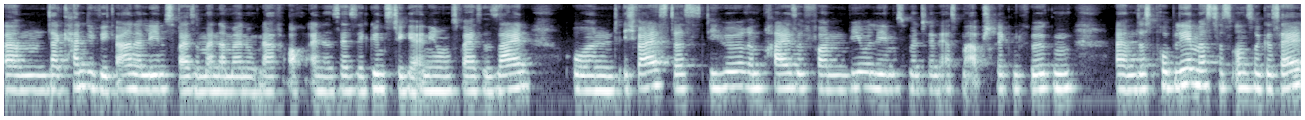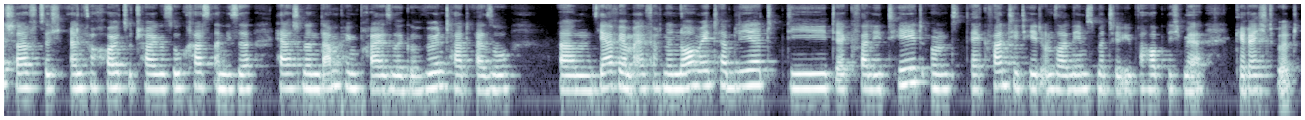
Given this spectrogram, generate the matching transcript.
ähm, da kann die vegane Lebensweise meiner Meinung nach auch eine sehr, sehr günstige Ernährungsweise sein. Und ich weiß, dass die höheren Preise von Bio-Lebensmitteln erstmal abschreckend wirken. Ähm, das Problem ist, dass unsere Gesellschaft sich einfach heutzutage so krass an diese herrschenden Dumpingpreise gewöhnt hat. Also ähm, ja, wir haben einfach eine Norm etabliert, die der Qualität und der Quantität unserer Lebensmittel überhaupt nicht mehr gerecht wird.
